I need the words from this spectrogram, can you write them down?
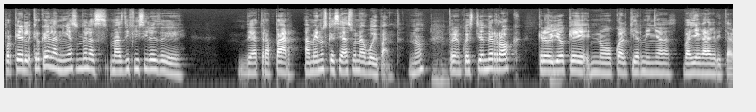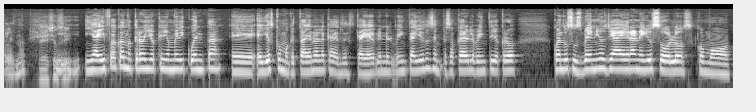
porque creo que las niñas son de las más difíciles de, de atrapar, a menos que seas una boy band, ¿no? Pero en cuestión de rock, creo yo que no cualquier niña va a llegar a gritarles, ¿no? De hecho, y, sí. y ahí fue cuando creo yo que yo me di cuenta, eh, ellos como que todavía no le ca- les caía bien el 20, a ellos les empezó a caer el 20, yo creo, cuando sus venues ya eran ellos solos, como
